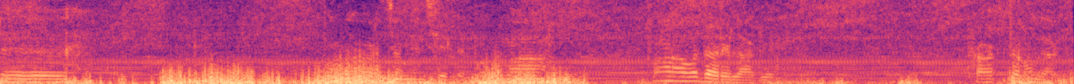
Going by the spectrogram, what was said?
ને જમીન છે એટલે પગમાં પાણા વધારે લાગે. થાક તો લાગે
